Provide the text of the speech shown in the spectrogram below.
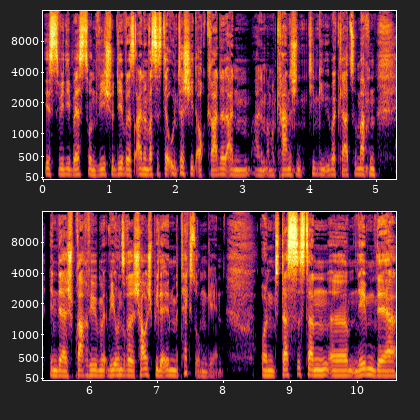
ist wie die beste und wie studieren wir das ein und was ist der Unterschied auch gerade einem, einem amerikanischen Team gegenüber klar zu machen in der Sprache, wie, wie unsere SchauspielerInnen mit Text umgehen. Und das ist dann äh, neben der,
